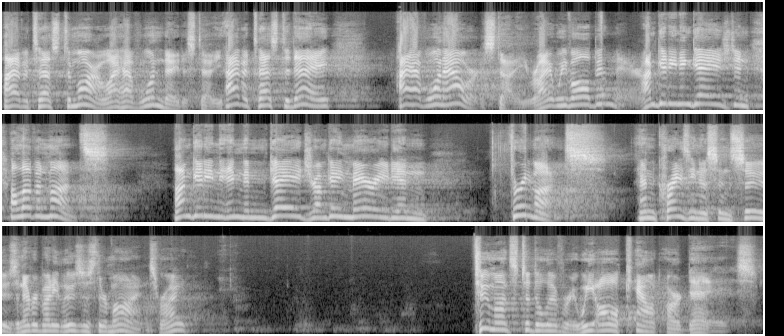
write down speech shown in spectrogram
I have a test tomorrow. I have one day to study. I have a test today. I have one hour to study, right? We've all been there. I'm getting engaged in 11 months. I'm getting engaged or I'm getting married in three months. And craziness ensues and everybody loses their minds, right? Two months to delivery. We all count our days.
